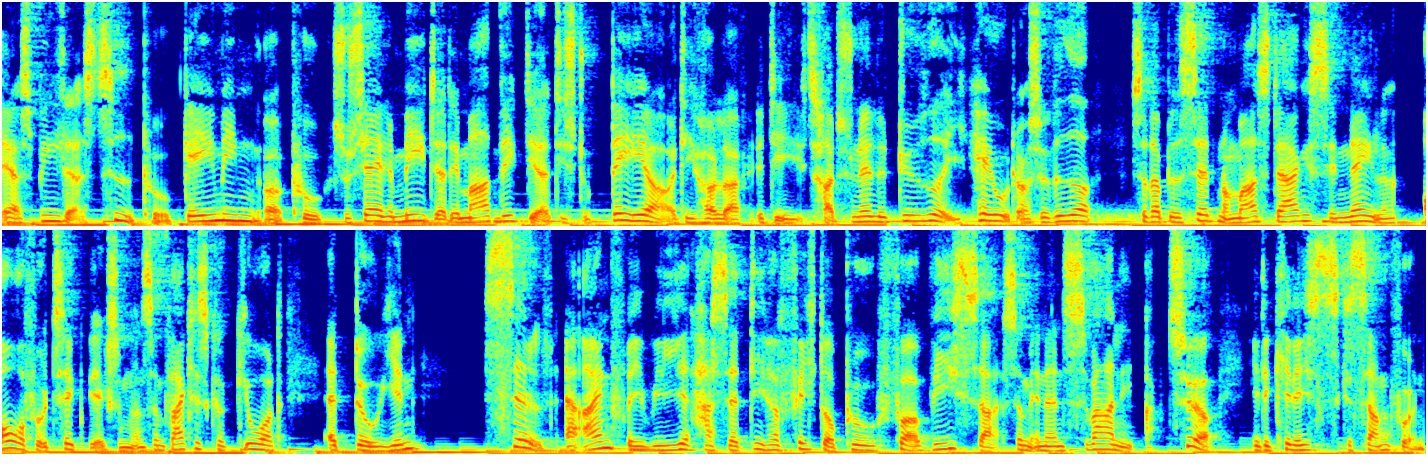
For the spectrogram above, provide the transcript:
af at spille deres tid på gaming og på sociale medier. Det er meget vigtigt, at de studerer, og de holder de traditionelle dyder i hævd osv. Så, så der er blevet sendt nogle meget stærke signaler over for tech-virksomheder, som faktisk har gjort, at Douyin selv af egen fri vilje har sat de her filtre på for at vise sig som en ansvarlig aktør i det kinesiske samfund.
